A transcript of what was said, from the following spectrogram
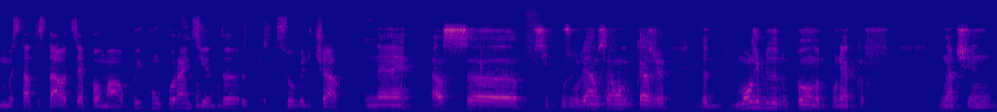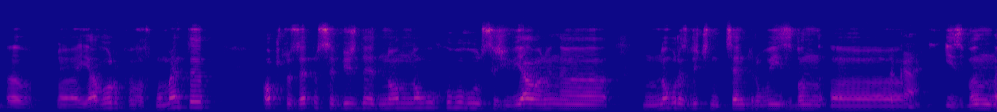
местата стават все по-малко и конкуренцията, разбира се, се увеличава. Не, не. Аз а, си позволявам само да кажа, да, може би да допълна по някакъв начин а, а, Явор. В момента общо взето се вижда едно много хубаво съживяване на много различни центрове извън, е. извън,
